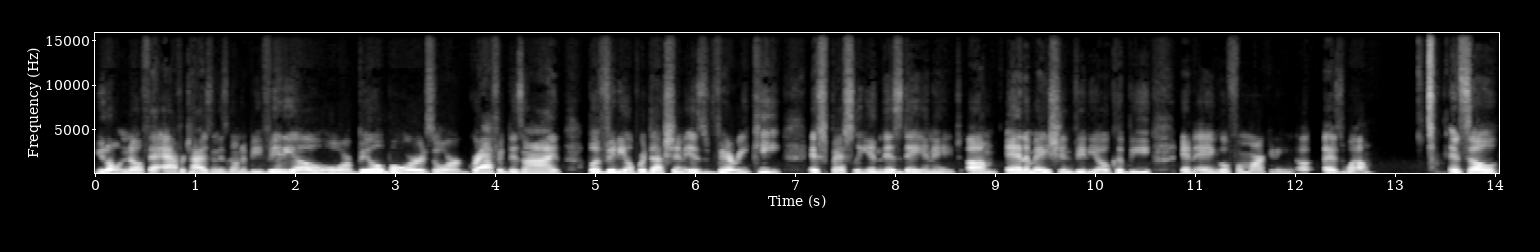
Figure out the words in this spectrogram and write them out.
you don't know if that advertising is going to be video or billboards or graphic design, but video production is very key, especially in this day and age. Um, animation video could be an angle for marketing uh, as well. And so,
